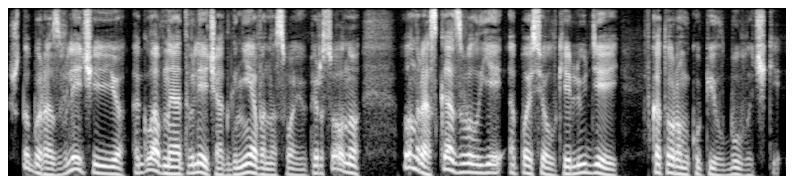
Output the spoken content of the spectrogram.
Чтобы развлечь ее, а главное отвлечь от гнева на свою персону, он рассказывал ей о поселке людей, в котором купил булочки.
